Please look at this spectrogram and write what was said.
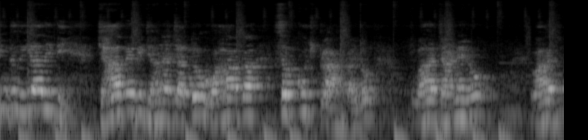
इन द रियलिटी जहाँ पे भी जाना चाहते हो, वहाँ का सब कुछ प्लान कर लो। वहाँ जाने हो, वहाँ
